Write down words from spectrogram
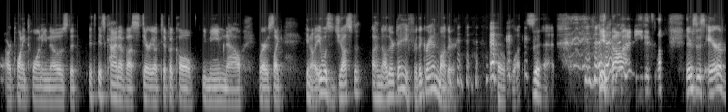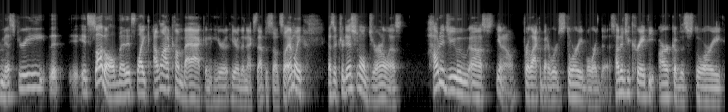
or 2020 knows that it, it's kind of a stereotypical meme now, where it's like, you know, it was just another day for the grandmother. or what's that? you know, I mean, it's like there's this air of mystery that it's subtle, but it's like I want to come back and hear hear the next episode. So Emily as a traditional journalist, how did you, uh, you know, for lack of a better word, storyboard this? How did you create the arc of the story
